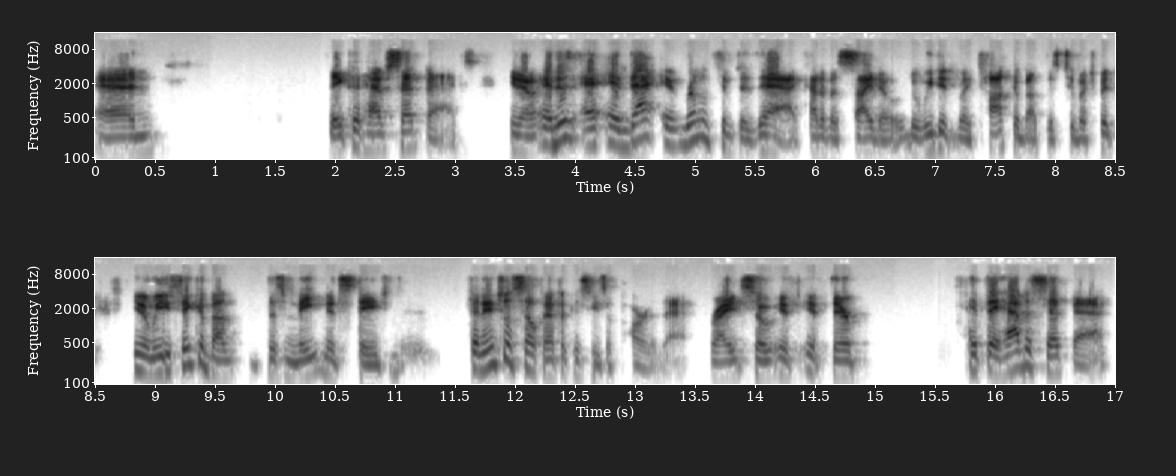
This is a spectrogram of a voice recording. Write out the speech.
and they could have setbacks. You know, and and that and relative to that, kind of a side note, we didn't really talk about this too much, but you know, when you think about this maintenance stage, financial self-efficacy is a part of that, right? So if if they're if they have a setback,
